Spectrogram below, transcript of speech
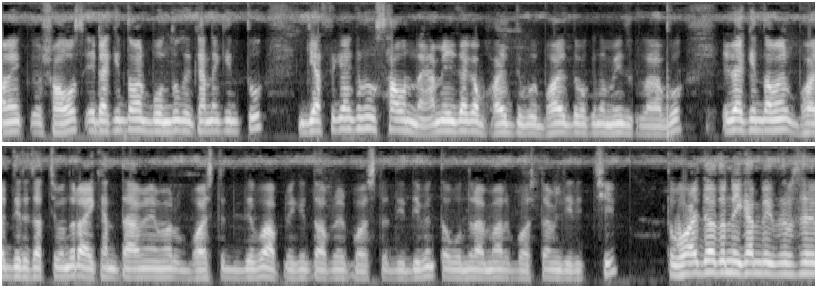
অনেক সহজ। এটা কিন্তু আমার বন্ধু এখানে কিন্তু গ্যাস এখানে কিন্তু সাউন্ড নাই। আমি এই জায়গায় ভয়েস দেবো ভয়েস দেবো কিন্তু মিউজিক লাগাবো। এটা কিন্তু আমার ভয়েস দিতে চাচ্ছি বন্ধুরা। এখানটা আমি আমার ভয়েসটা দিয়ে দেবো। আপনি কিন্তু আপনার ভয়েসটা দিয়ে দিবেন। তো বন্ধুরা আমার ভয়েসটা আমি দিয়ে দিচ্ছি। তো ভয়েস দেওয়ার জন্য এখানে দেখতে পাচ্ছেন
